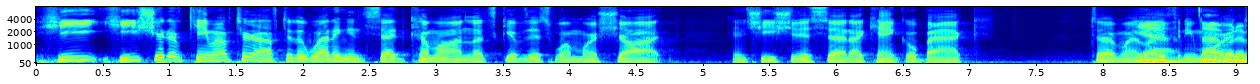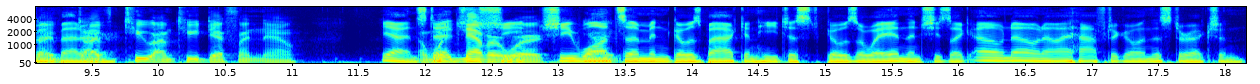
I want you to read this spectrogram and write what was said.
He he should have came up to her after the wedding and said, "Come on, let's give this one more shot." And she should have said, "I can't go back to my Yeah, life that anymore. would have been I've- better. I've too I'm too different now." Yeah, instead never she, work. she wants him and goes back and he just goes away and then she's like, "Oh no, now I have to go in this direction.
